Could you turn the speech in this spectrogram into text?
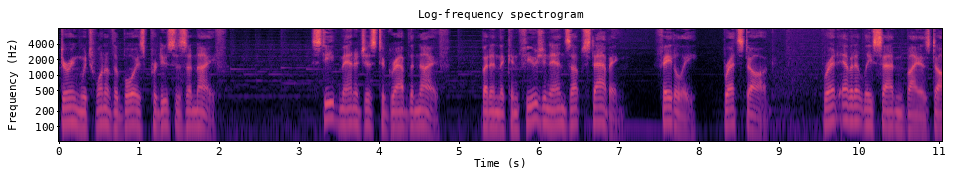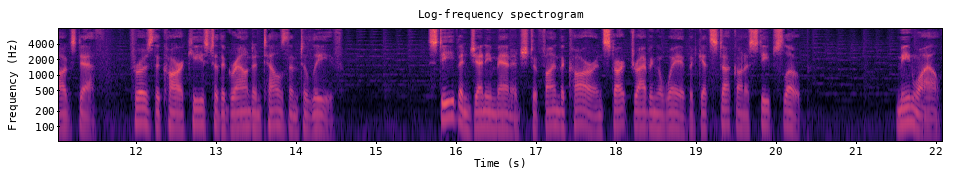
during which one of the boys produces a knife. Steve manages to grab the knife, but in the confusion ends up stabbing, fatally, Brett's dog. Brett evidently saddened by his dog's death, throws the car keys to the ground and tells them to leave. Steve and Jenny manage to find the car and start driving away but get stuck on a steep slope. Meanwhile,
